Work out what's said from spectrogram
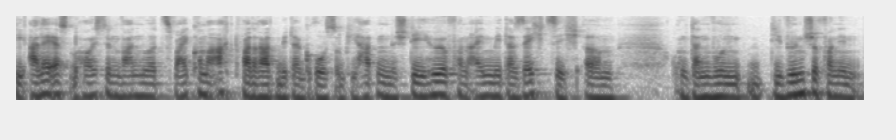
die allerersten Häuschen waren nur 2,8 Quadratmeter groß und die hatten eine Stehhöhe von 1,60 Meter. Ähm, und dann wurden die Wünsche von den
